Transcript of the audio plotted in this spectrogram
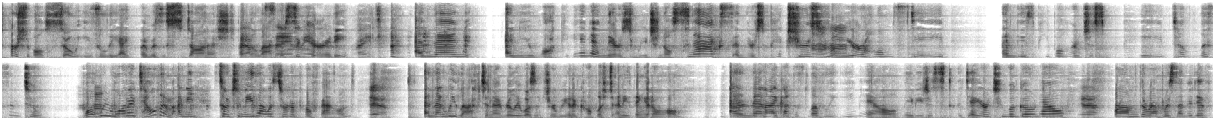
First of all, so easily, I, I was astonished by Yep, the lack of same here, security right? and then and you walk in and there's regional snacks and there's pictures from Mhm. your home state and these people are just paid to listen to what Mhm. we want to tell them i mean so to me that was sort of profound yeah. and then we left and i really wasn't sure we had accomplished anything at all and then i got this lovely email maybe just a day or two ago now Yeah. from the representative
